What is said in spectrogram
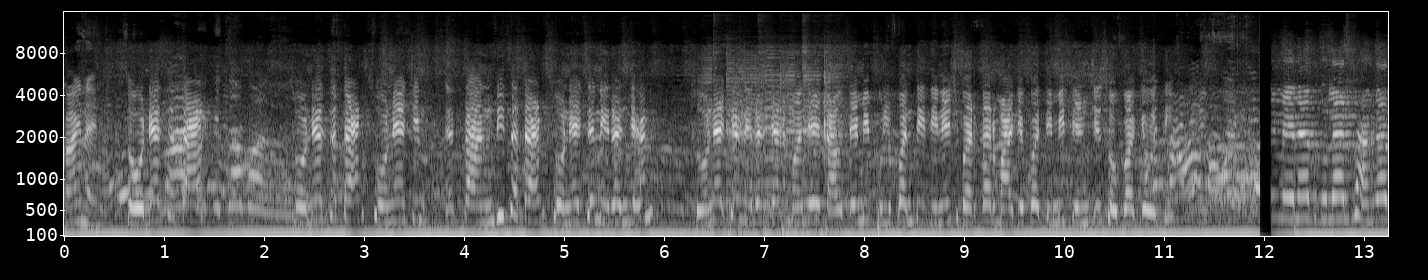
काय नाही. सोन्याचं ताट सोन्याचं ताट सोन्याची चांदीचं ताट सोन्याचे निरंजन. सोन्याच्या निरंजनमध्ये लावते मी फुलपंती दिनेश भरतर माझे पती मी त्यांची सौभाग्यवती मेनात गुलाल भांगात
